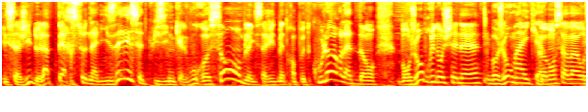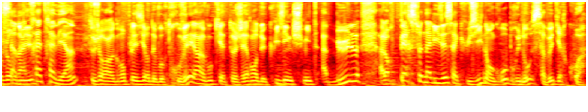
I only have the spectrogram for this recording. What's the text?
il s'agit de la personnaliser, cette cuisine, qu'elle vous ressemble. Il s'agit de mettre un peu de couleur là-dedans. Bonjour Bruno Chenet. Bonjour Mike. Comment ça va aujourd'hui Ça va très très bien. Toujours un grand plaisir de vous retrouver, hein, vous qui êtes gérant de Cuisine Schmidt à Bulle. Alors personnaliser sa cuisine, en gros Bruno, ça veut dire quoi?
